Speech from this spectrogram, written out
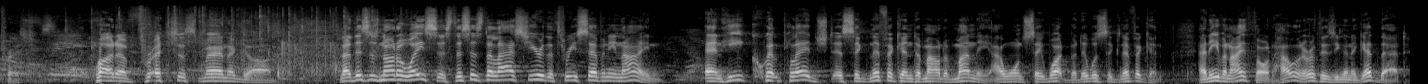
precious. What a precious man of God. Now, this is not Oasis. This is the last year, the 379. And he qu- pledged a significant amount of money. I won't say what, but it was significant. And even I thought, how on earth is he going to get that?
